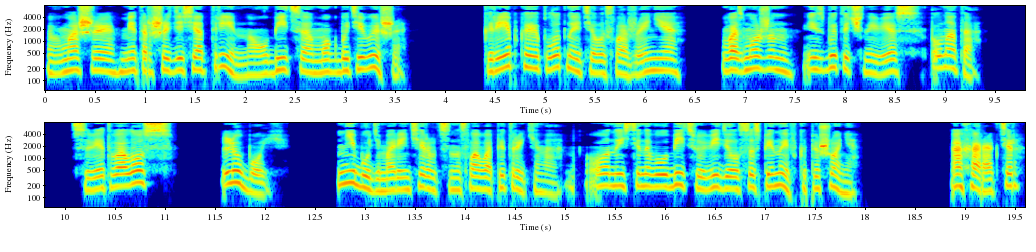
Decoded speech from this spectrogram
В Маше метр шестьдесят три, но убийца мог быть и выше. Крепкое, плотное телосложение, возможен избыточный вес, полнота. Цвет волос Любой. Не будем ориентироваться на слова Петрыкина. Он истинного убийцу видел со спины в капюшоне. А характер?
